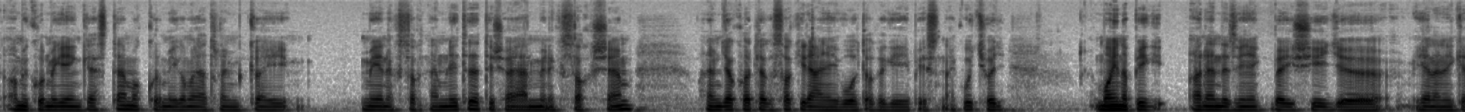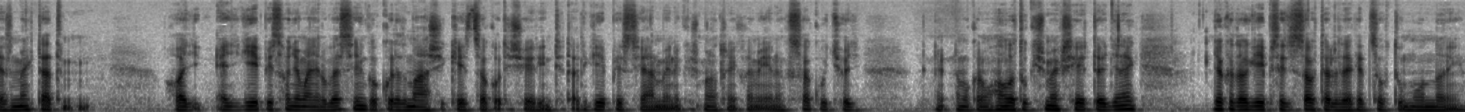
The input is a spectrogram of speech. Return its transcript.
amikor még én kezdtem, akkor még a mechatronikai mérnök szak nem létezett, és a járműmérnök szak sem, hanem gyakorlatilag a szakirányai voltak a gépésznek. Úgyhogy mai napig a rendezvényekben is így jelenik ez meg, tehát ha egy gépész hagyományról beszélünk, akkor ez másik két szakot is érinti, tehát gépész, járműnök és mechatronikai mérnök szak, úgyhogy nem akarom hallgatók is megsértődjenek. Gyakorlatilag gépészeti szakterületeket szoktunk mondani.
